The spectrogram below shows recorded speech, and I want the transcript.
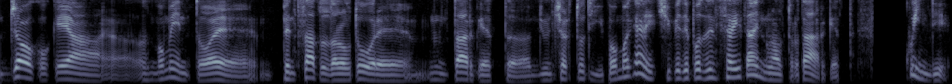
uh, gioco che ha uh, al momento è pensato dall'autore un target uh, di un certo tipo, magari ci vede potenzialità in un altro target. Quindi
